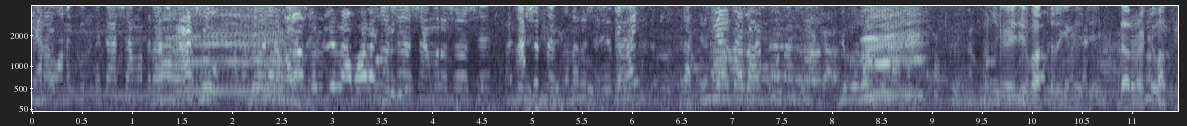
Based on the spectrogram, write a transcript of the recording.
এরা- অনেক দূর থেকে আসে আমাদের আসে। আমাদের। আশা আসে আমার আসে ভাই এই যে বাচ্চাটা কিন্তু এটি দারুণ একটা বাচ্চা।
